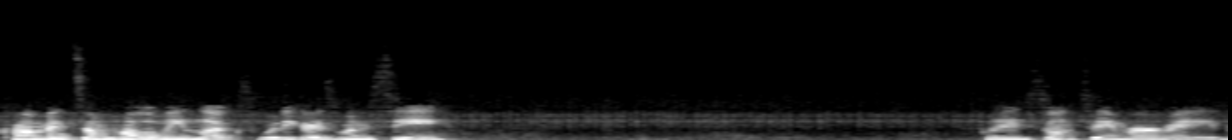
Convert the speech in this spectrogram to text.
Comment some Halloween looks. What do you guys want to see? Please don't say mermaid.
